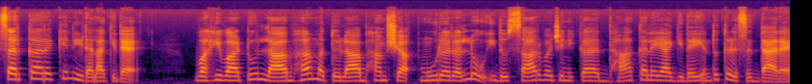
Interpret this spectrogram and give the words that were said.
ಸರ್ಕಾರಕ್ಕೆ ನೀಡಲಾಗಿದೆ. ವಹಿವಾಟು, ಲಾಭ ಮತ್ತು ಲಾಭಾಂಶ ಮೂರರಲ್ಲೂ ಇದು ಸಾರ್ವಜನಿಕ ದಾಖಲೆಯಾಗಿದೆ ಎಂದು ತಿಳಿಸಿದ್ದಾರೆ.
